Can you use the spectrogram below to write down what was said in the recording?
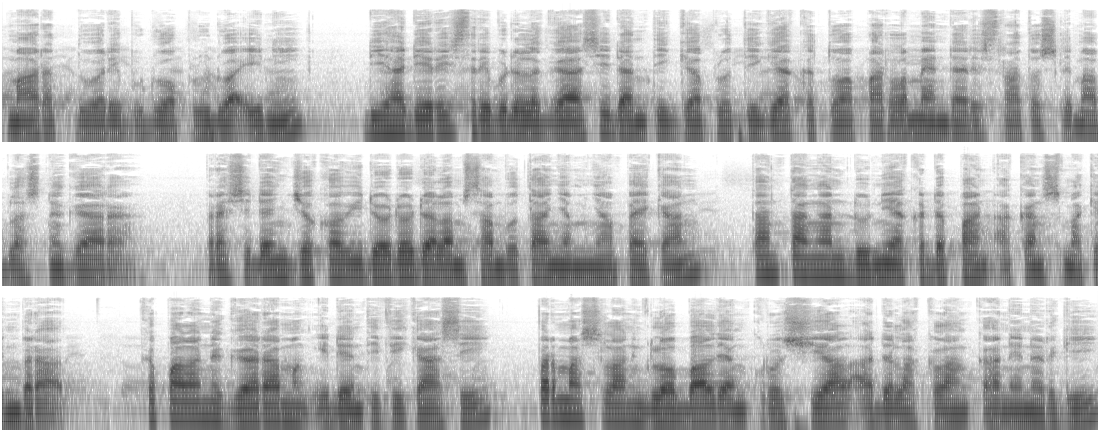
Maret 2022 ini dihadiri 1000 delegasi dan 33 ketua parlemen dari 115 negara. Presiden Joko Widodo dalam sambutannya menyampaikan, tantangan dunia ke depan akan semakin berat kepala negara mengidentifikasi permasalahan global yang krusial adalah kelangkaan energi,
